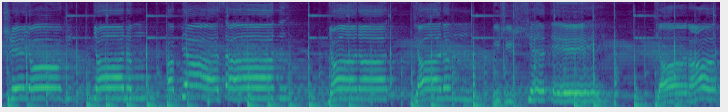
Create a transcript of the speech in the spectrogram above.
श्रेयो हि ध्यानात्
